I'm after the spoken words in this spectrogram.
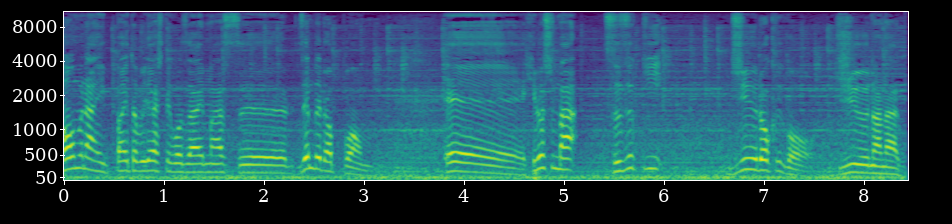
ホームランいっぱい飛び出してございます。全部6本。えー、広島、鈴木16号、17号。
